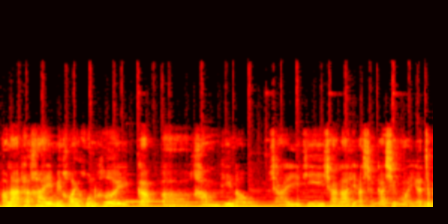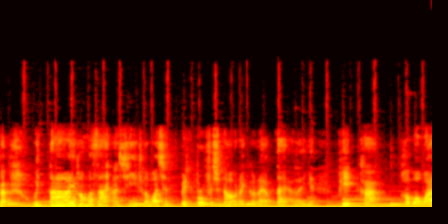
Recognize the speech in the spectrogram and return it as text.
เอาล่ะ ถ้าใครไม่ค่อยคุ้นเคยกับคำที่เราใช้ที่ shala ที่ Ashtanga เชียงใหม่ อาจจะแบบอุ๊ยตายคำว่าสายอาชีพเพราะว่าฉันเป็น professional อะไรก็แล้วแต่อะไรเงี้ยผิดค่ะ เขาบอกว่า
